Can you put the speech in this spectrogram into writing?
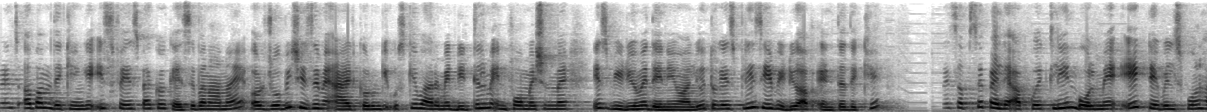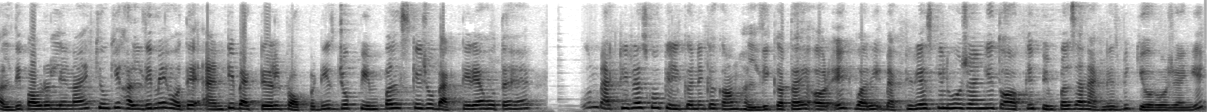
फ्रेंड्स अब हम देखेंगे इस फेस पैक को कैसे बनाना है और जो भी चीज़ें मैं ऐड करूँगी, उसके बारे में डिटेल में इन्फॉर्मेशन मैं इस वीडियो में देने वाली हूँ। तो गैस प्लीज़ ये वीडियो आप एंड तक देखें। फिर सबसे पहले आपको एक क्लीन बोल में एक टेबल स्पून हल्दी पाउडर लेना है, क्योंकि हल्दी में होते एंटी प्रॉपर्टीज़ जो पिंपल्स के जो बैक्टीरिया होते हैं उन बैक्टीरियाज को किल करने का काम हल्दी करता है और एक बारी बैक्टीरियाज किल हो जाएँगे तो आपके पिंपल्स एंड एक्नेस भी क्योर हो जाएँगे।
